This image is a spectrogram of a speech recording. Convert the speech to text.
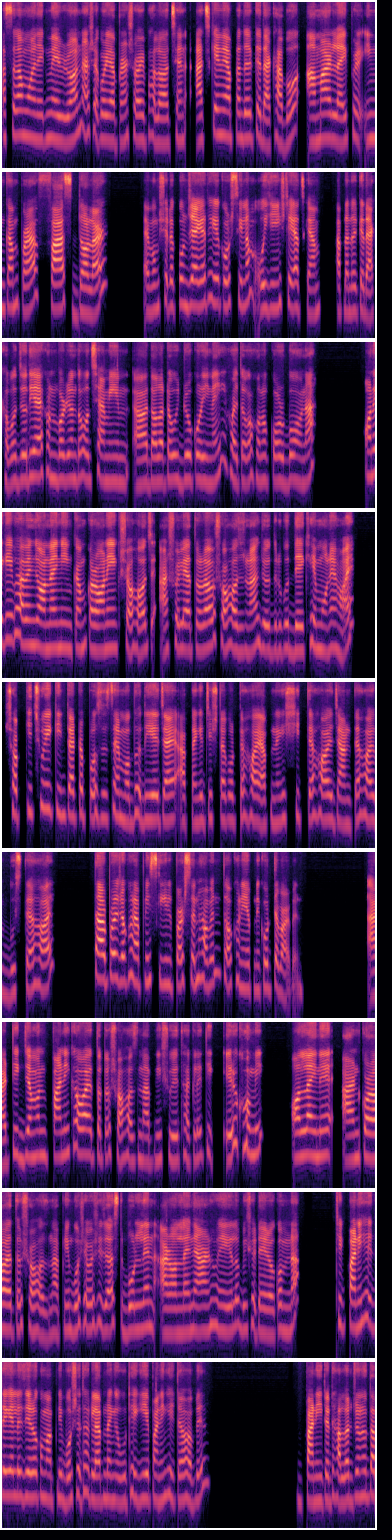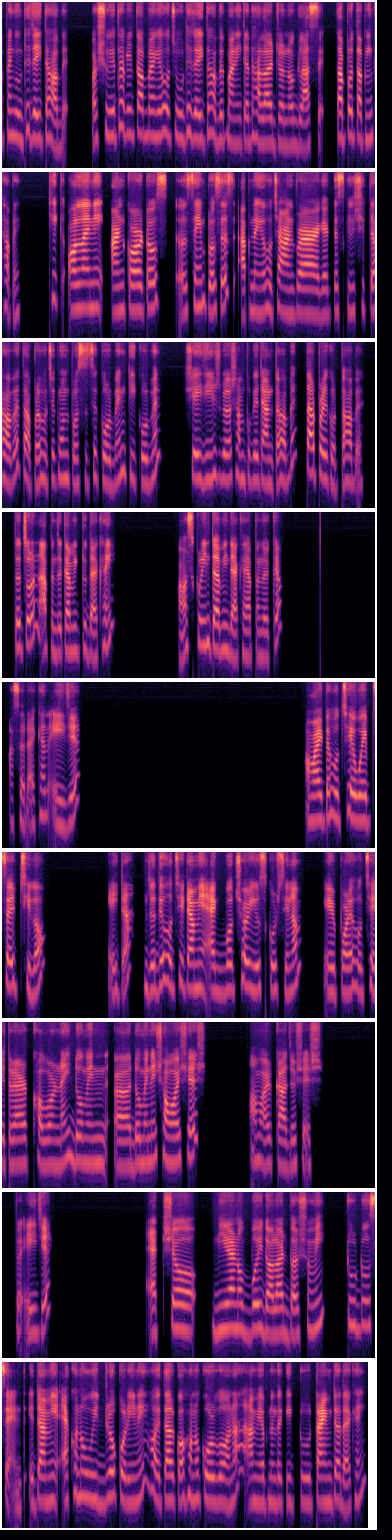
আসসালামু আলাইকুম এভরিওয়ান। আশা করি আপনারা সবাই ভালো আছেন। আজকে আমি আপনাদেরকে দেখাবো আমার লাইফের ইনকাম করা ফার্স্ট ডলার এবং সেটা কোন জায়গা থেকে করছিলাম, ওই জিনিসটাই আজকে আপনাদেরকে দেখাবো। যদিও এখন পর্যন্ত হচ্ছে আমি ডলারটা উইথড্র করি নাই, হয়তো কখনো করব না। অনেকেই ভাবেন যে অনলাইনে ইনকাম করা অনেক সহজ, আসলে এতটাও সহজ না, যতটুকু দেখে মনে হয়। সবকিছুই কিন্তু একটা প্রসেসের মধ্য দিয়ে যায়। আপনাকে চেষ্টা করতে হয়, আপনাকে শিখতে হয়, জানতে হয়, বুঝতে হয়। তারপরে যখন আপনি স্কিল পার্সন হবেন, তখনই আপনি করতে পারবেন। আর ঠিক যেমন পানি খাওয়া এতটা সহজ না, আপনি শুয়ে থাকলে ঠিক এরকমই। অনলাইনে আর্ন করাও এত সহজ না। আপনি বসে বসে জাস্ট বললেন আর অনলাইনে আর্ন হয়ে গেল, বিষয়টা এরকম না। ঠিক পানি খেতে গেলে যেরকম আপনি বসে থাকলে আপনাকে উঠে গিয়ে পানি খেতে হবে। পানিটা ঢালার জন্য তো আপনাকে উঠে যাইতে হবে। আর শুয়ে থাকলে তো আপনাকে হচ্ছে উঠে যাইতে হবে পানিটা ঢালার জন্য গ্লাসে। তারপর তো আপনি খাবেন। ঠিক অনলাইনে আর্ন করাটাও সেম প্রসেস আপনাকে হচ্ছে আর্ন করার আগে একটা স্কিল শিখতে হবে। তারপর হচ্ছে কোন প্রসেসে করবেন, কি করবেন। সেই জিনিসগুলো সম্পর্কে জানতে হবে, তারপরে করতে হবে। তো চলুন আপনাদেরকে আমি একটু দেখাই। আমার স্ক্রিনটা আমি দেখাই আপনাদেরকে। আচ্ছা দেখেন এই যে। আমার এটা হচ্ছে ওয়েবসাইট ছিল। এইটা। যদিও হচ্ছে এটা আমি এক বছর ইউজ করছিলাম। এরপরে হচ্ছে এটার আর খবর নাই। ডোমেন ডোমেনের সময় শেষ। আমার কাজও শেষ। তো এই যে, একশো নিরানব্বই ডলার দশমিক টু টু সেন্ট এটা আমি এখনও উইথড্র করিনি, হয়তো আর কখনো করব না। আমি আপনাদেরকে একটু টাইমটা দেখাই।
